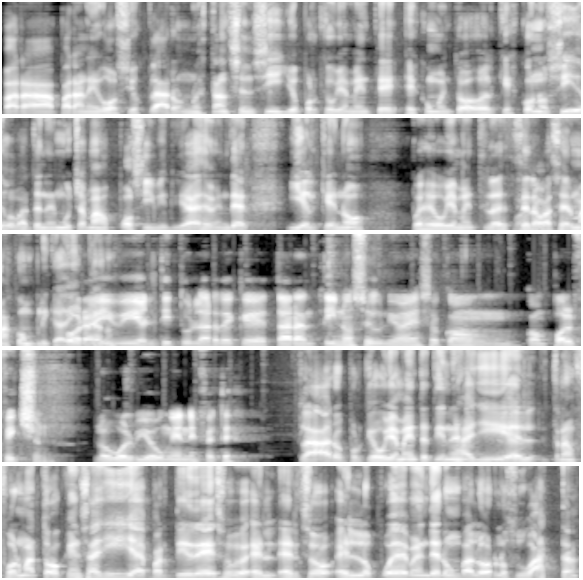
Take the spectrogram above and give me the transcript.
para, para, negocios. Claro, no es tan sencillo porque obviamente es como en todo. El que es conocido va a tener muchas más posibilidades de vender y el que no, pues obviamente se la va a hacer más complicada. Por ahí vi el titular de que Tarantino se unió a eso con, con Pulp Fiction. Lo volvió un NFT. Claro, porque obviamente tienes allí, él transforma tokens allí y a partir de eso él, él, lo puede vender un valor, lo subasta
